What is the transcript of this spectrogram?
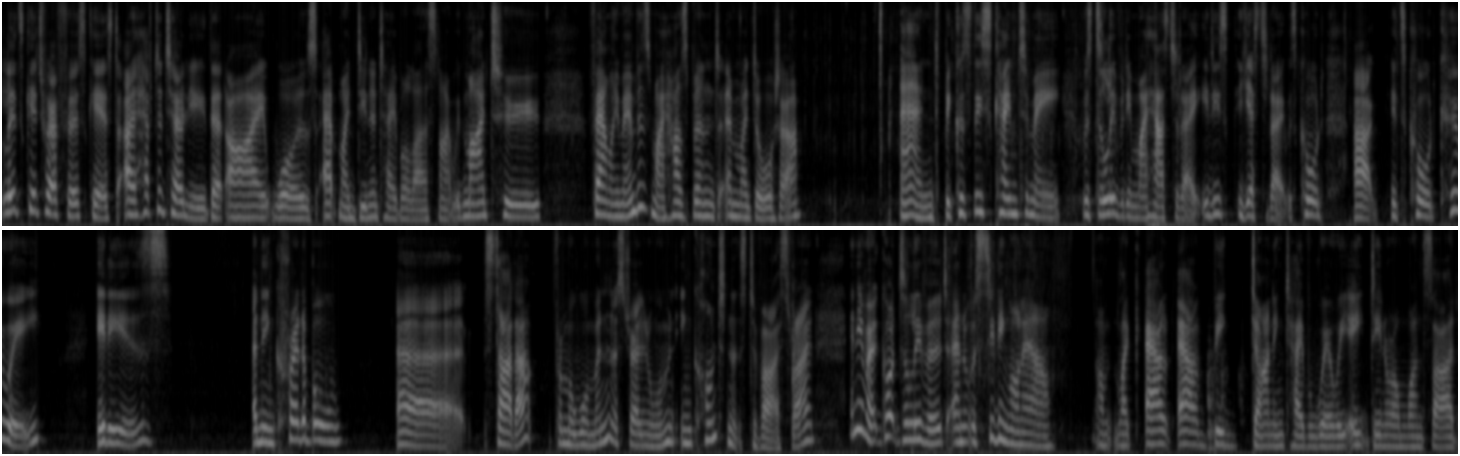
Let's get to our first guest. I have to tell you that I was at my dinner table last night with my two family members, my husband and my daughter. And because this came to me, was delivered in my house today. It is yesterday. It was called. Uh, it's called Kui. It is an incredible uh, startup from a woman, Australian woman, incontinence device. Right. Anyway, it got delivered and it was sitting on our. Um, like our, our big dining table where we eat dinner on one side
